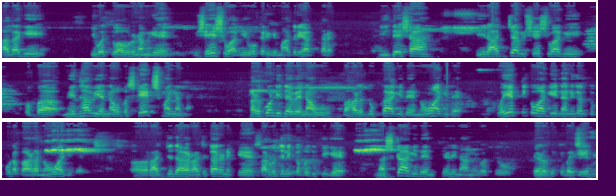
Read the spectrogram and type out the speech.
ಹಾಗಾಗಿ ಇವತ್ತು ಅವರು ನಮಗೆ ವಿಶೇಷವಾಗಿ ಯುವಕರಿಗೆ ಮಾದರಿ ಆಗ್ತಾರೆ. ಈ ದೇಶ, ಈ ರಾಜ್ಯ ವಿಶೇಷವಾಗಿ ಒಬ್ಬ ಮೇಧಾವಿಯನ್ನ, ಒಬ್ಬ ಸ್ಟೇಟ್ಸ್ಮನ್ ಅನ್ನ ಕಳ್ಕೊಂಡಿದ್ದೇವೆ. ನಾವು ಬಹಳ ದುಃಖ ಆಗಿದೆ, ನೋವಾಗಿದೆ. ವೈಯಕ್ತಿಕವಾಗಿ ನನಗಂತೂ ಕೂಡ ಬಹಳ ನೋವಾಗಿದೆ. ರಾಜ್ಯದ ರಾಜಕಾರಣಕ್ಕೆ, ಸಾರ್ವಜನಿಕ ಬದುಕಿಗೆ ನಷ್ಟ ಆಗಿದೆ ಅಂತ ಹೇಳಿ ನಾನು ಇವತ್ತು ಹೇಳೋದಕ್ಕೆ ಬಯಸ್ತೇನೆ.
